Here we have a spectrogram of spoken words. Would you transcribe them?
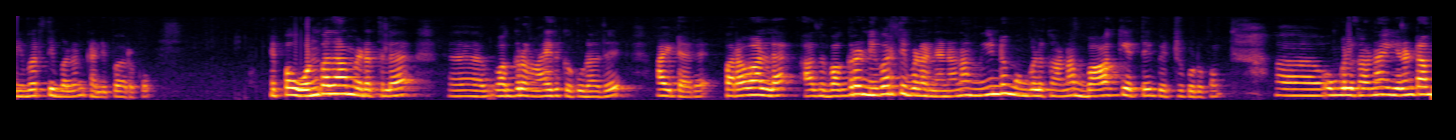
நிவர்த்தி பலன் கண்டிப்பாக இருக்கும். இப்போ ஒன்பதாம் இடத்துல வக்ரம் ஆயிருக்கக்கூடாது. ஆயிட்டாரு. பரவாயில்ல. அந்த வக்ர நிவர்த்தி பலன் என்னென்னா மீண்டும் உங்களுக்கான பாக்கியத்தை பெற்றுக் கொடுக்கும். உங்களுக்கான இரண்டாம்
